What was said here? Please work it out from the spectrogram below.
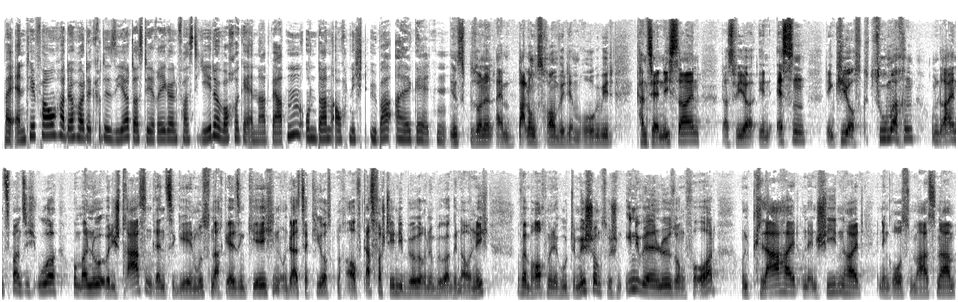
Bei NTV hat er heute kritisiert, dass die Regeln fast jede Woche geändert werden und dann auch nicht überall gelten. Insbesondere in einem Ballungsraum wie dem Ruhrgebiet kann es ja nicht sein, dass wir in Essen den Kiosk zumachen um 23 Uhr und man nur über die Straßengrenze gehen muss nach Gelsenkirchen und da ist der Kiosk noch auf. Das verstehen die Bürgerinnen und Bürger genau nicht. Insofern brauchen wir eine gute Mischung zwischen individuellen Lösungen vor Ort und Klarheit und Entschiedenheit in den großen Maßnahmen,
